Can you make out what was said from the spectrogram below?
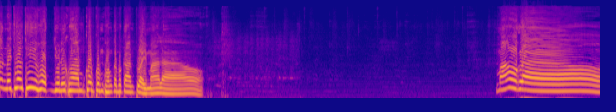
แข่งในเที่ยวที่ 6 อยู่ในความควบคุมของกรรมการปล่อยมาแล้วมาออกแล้ว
